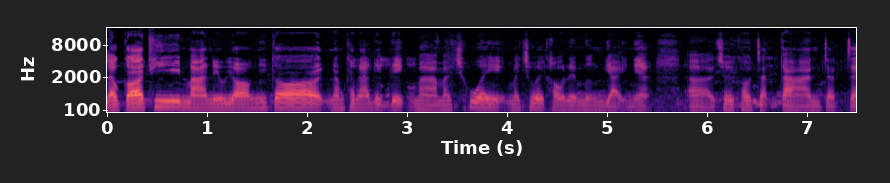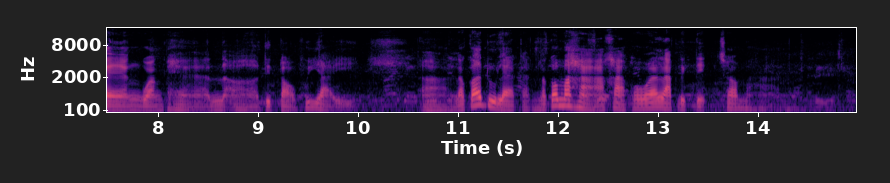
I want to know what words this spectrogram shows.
แล้วก็ที่มานิวยอร์กนี่ก็นำคณะเด็กๆมามาช่วยมาช่วยเขาในเมืองใหญ่เนี่ยช่วยเขาจัดการจัดแจงวางแผนติดต่อผู้ใหญ่ อ่าแล้วก็ดูแลกัน แล้วก็มาหาค่ะ เพราะว่ารักเด็กๆ ชอบมาหา ดีครับ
